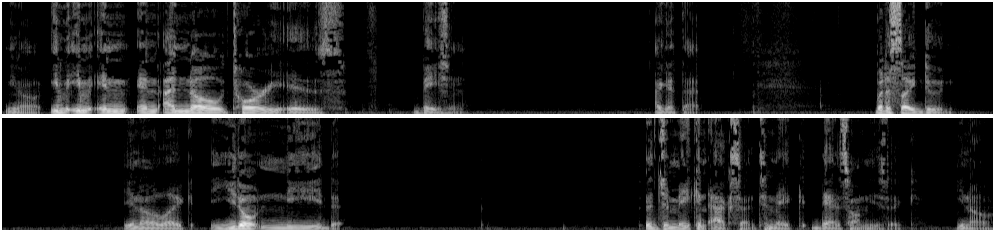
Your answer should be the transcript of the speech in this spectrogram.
You know, even even in and I know Tory is Bajan. I get that. But it's like, dude, you know, like you don't need a Jamaican accent to make dancehall music. You know,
